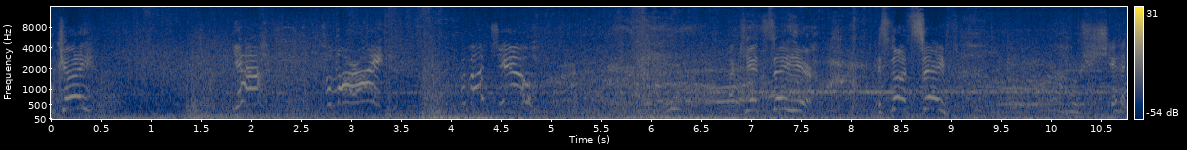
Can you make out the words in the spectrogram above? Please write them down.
Okay? Yeah, I'm all right. How about you? I can't stay here. It's not safe. Oh shit.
